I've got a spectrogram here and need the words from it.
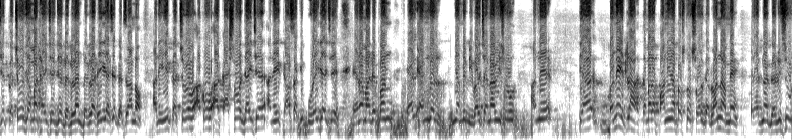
જે કચરો જમા થાય છે, જે ઢગલા ઢગલા થઈ જાય છે કચરાનો, અને એ કચરો આખો આ કાશમાં જાય છે અને એ કાશ આખી પૂરાઈ જાય છે. એના માટે પણ એલ એંગલની અમે દિવાલ ચનાવીશું અને ત્યાં બને એટલા તમારા પાણીના પ્રશ્નો સોલ્વ કરવાના અમે પ્રયત્ન કરીશું.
